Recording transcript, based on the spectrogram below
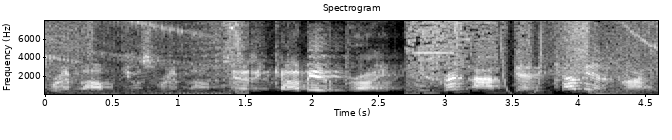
News Wrap Up, News Wrap Up dari Kamer Prime. News Wrap Up dari Kamer Prime.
